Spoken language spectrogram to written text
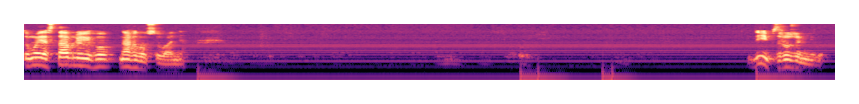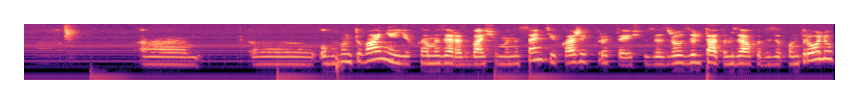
Тому я ставлю його на голосування. І зрозуміло. Е, е, Обґрунтування, яке ми зараз бачимо на санті, кажуть про те, що за результатом заходу за контролю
